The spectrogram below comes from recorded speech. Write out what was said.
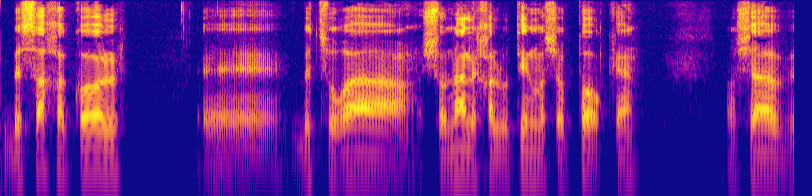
בסך הכל uh, בצורה שונה לחלוטין מאשר פה, כן? עכשיו, uh,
